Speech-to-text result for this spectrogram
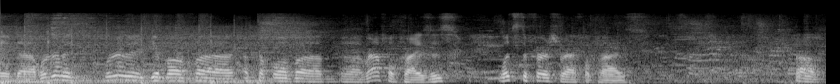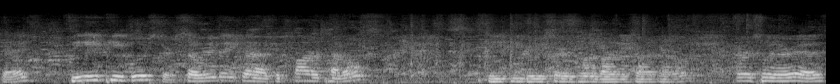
and uh, we're gonna we're gonna give off uh, a couple of uh, uh, raffle prizes. What's the first raffle prize? Okay, the EP Booster. So we make uh, guitar pedals. The EP Booster is one of our guitar pedals. First winner is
